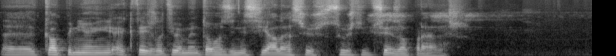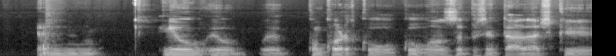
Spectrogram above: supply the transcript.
uh, que opinião é que tens relativamente a 11 inicial às substituições operadas? Um, eu, eu, eu, concordo com, com o 11 apresentado, acho que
